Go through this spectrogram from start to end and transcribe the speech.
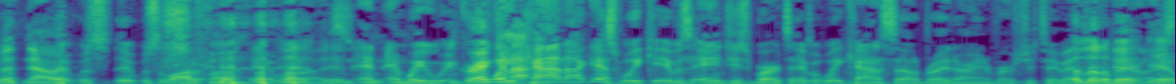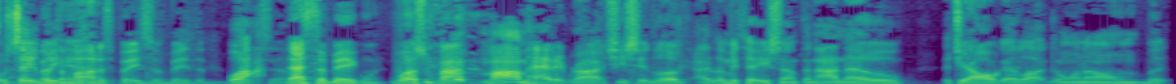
but no, it was it was a lot of fun. It was. and and, and we and Greg we and I. kind of, I guess we, it was Angie's birthday, but we kind of celebrated our anniversary too. A little bit, last yeah. night. See, but we- the Yeah. Mata's piece would be the Well, big celebration. That's the big one. Well, my mom had it right. She said, "Look, uh, let me tell you something. I know that y'all got a lot going on, but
